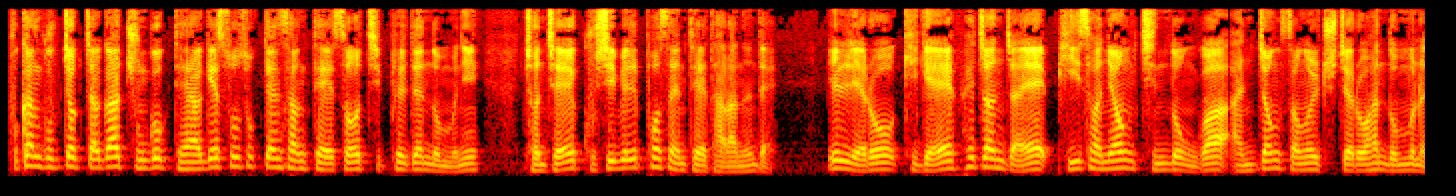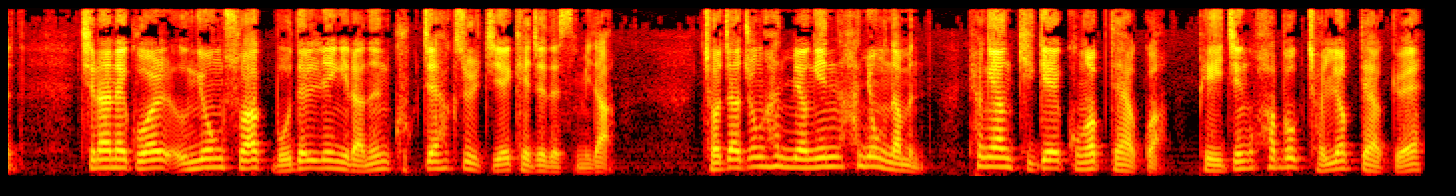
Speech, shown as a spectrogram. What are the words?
북한 국적자가 중국 대학에 소속된 상태에서 집필된 논문이 전체의 91%에 달하는데 일례로 기계의 회전자의 비선형 진동과 안정성을 주제로 한 논문은 지난해 9월 응용수학 모델링이라는 국제학술지에 게재됐습니다. 저자 중 한 명인 한용남은 평양기계공업대학과 베이징 화북 전력대학교의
